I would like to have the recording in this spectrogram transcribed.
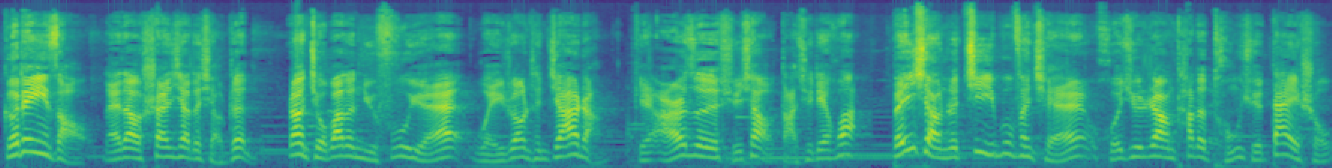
隔天一早，来到山下的小镇，让酒吧的女服务员伪装成家长，给儿子学校打去电话。本想着寄一部分钱回去让他的同学代收，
